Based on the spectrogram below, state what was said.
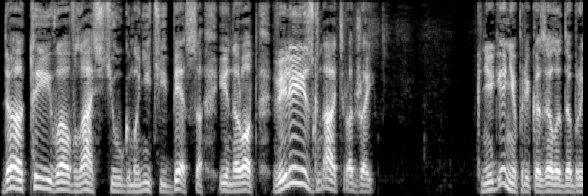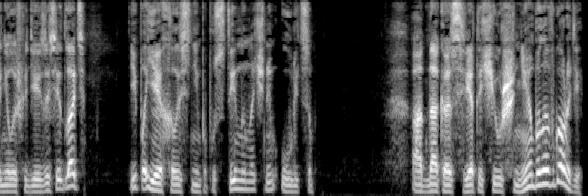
Да ты во власти угомонить и беса, и народ, вели изгнать Раджей. Княгиня приказала Добрыне лошадей заседлать и поехала с ним по пустынным ночным улицам. Однако Светочи уж не было в городе.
